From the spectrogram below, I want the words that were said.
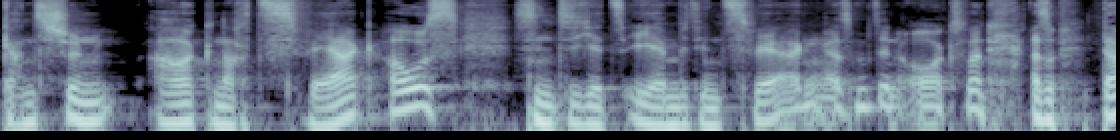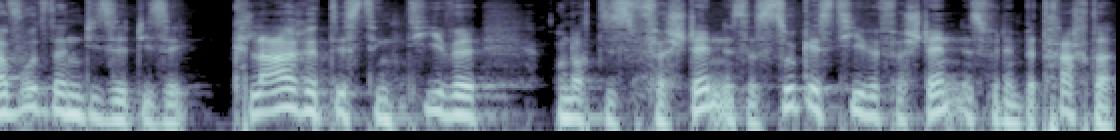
ganz schön arg nach Zwerg aus. Sind sie jetzt eher mit den Zwergen als mit den Orks? Also da wurde dann diese, diese klare, distinktive und auch das Verständnis, das suggestive Verständnis für den Betrachter,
